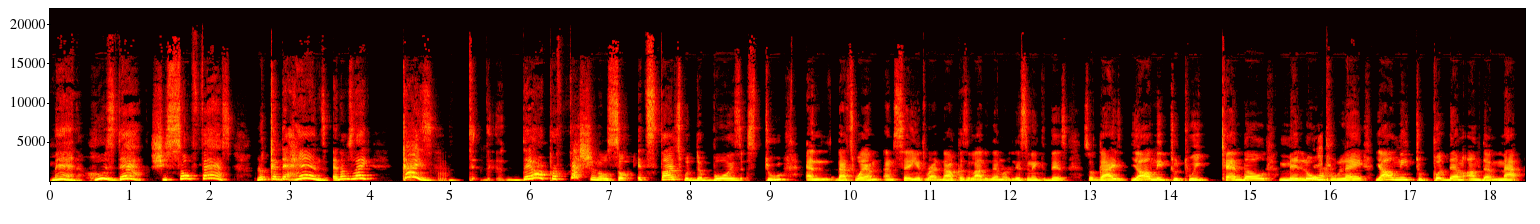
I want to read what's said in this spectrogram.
"Man, who's that? She's so fast. Look at the hands." And I was like, guys, they are professionals. So it starts with the boys too. And that's why I'm, I'm saying it right now because a lot of them are listening to this. So, guys, y'all need to tweak Kendall, Melo, yeah. Y'all need to put them on the map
